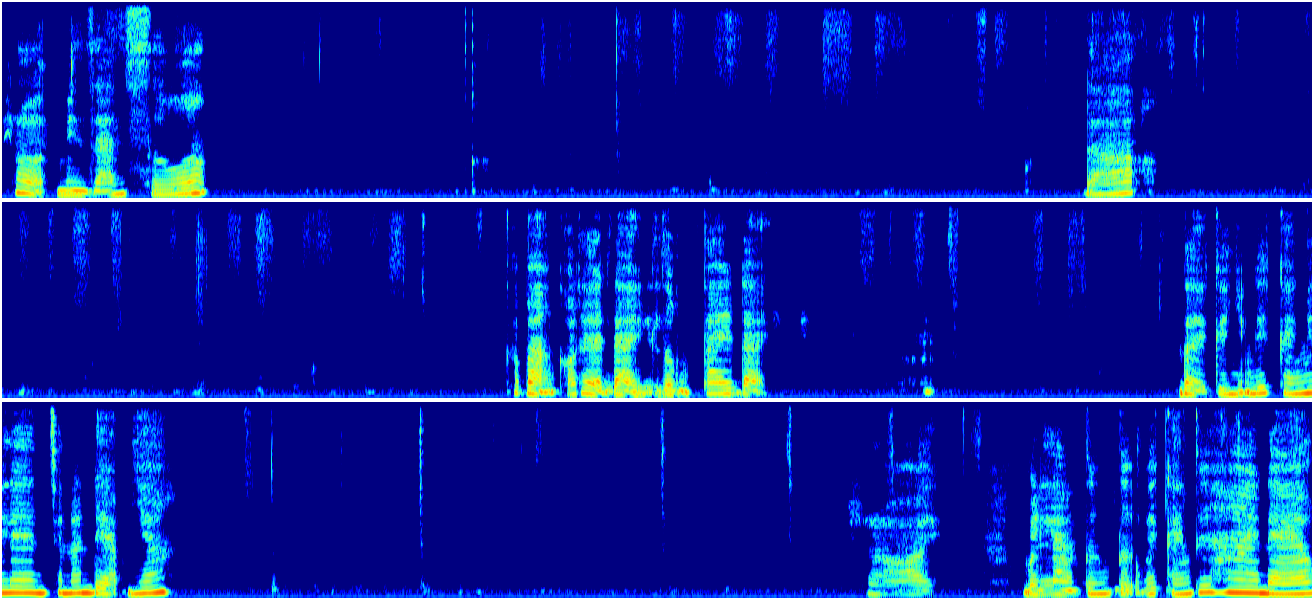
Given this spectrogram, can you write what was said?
Rồi, mình dán xuống. Đó. Các bạn có thể đẩy, dùng tay đẩy. Đẩy cái những cái cánh lên cho nó đẹp nhé. Rồi, mình làm tương tự với cánh thứ hai nào.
